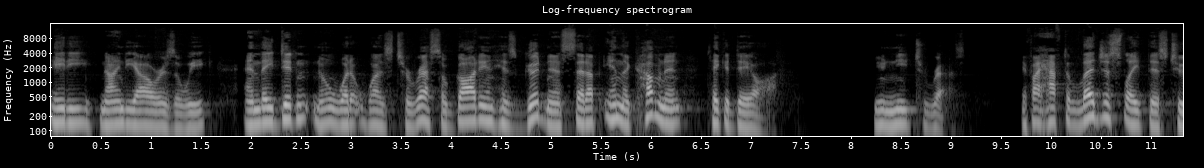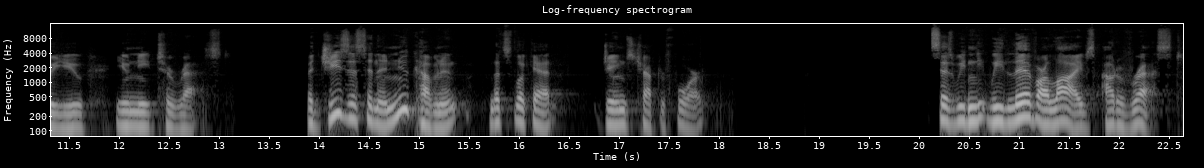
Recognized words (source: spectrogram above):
80, 90 hours a week, and they didn't know what it was to rest. So God, in his goodness, set up in the covenant take a day off. You need to rest. If I have to legislate this to you, you need to rest. But Jesus in the new covenant, let's look at James chapter 4 says we, we live our lives out of rest.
